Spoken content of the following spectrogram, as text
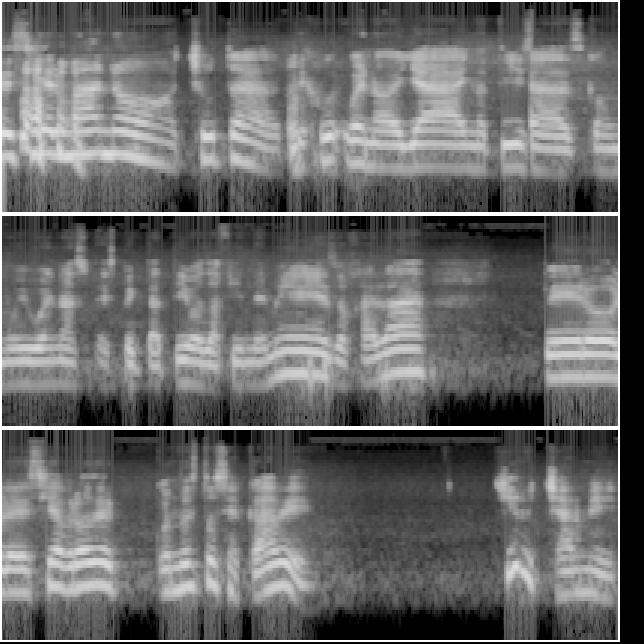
decía, hermano, chuta, te ju- bueno, ya hay noticias con muy buenas expectativas a fin de mes, ojalá, pero le decía, brother, cuando esto se acabe, quiero echarme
